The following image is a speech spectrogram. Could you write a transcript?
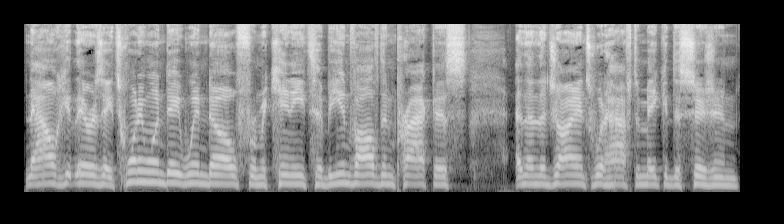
now there is a 21 day window for McKinney to be involved in practice, and then the Giants would have to make a decision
